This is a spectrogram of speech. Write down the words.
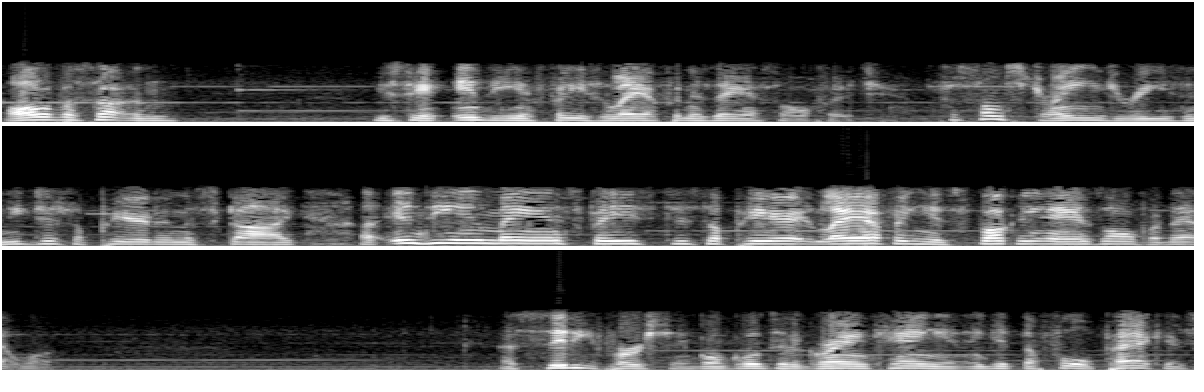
All of a sudden, you see an Indian face laughing his ass off at you. For some strange reason, he just appeared in the sky. An Indian man's face just appeared laughing his fucking ass off at that one. A city person gonna go to the Grand Canyon and get the full package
